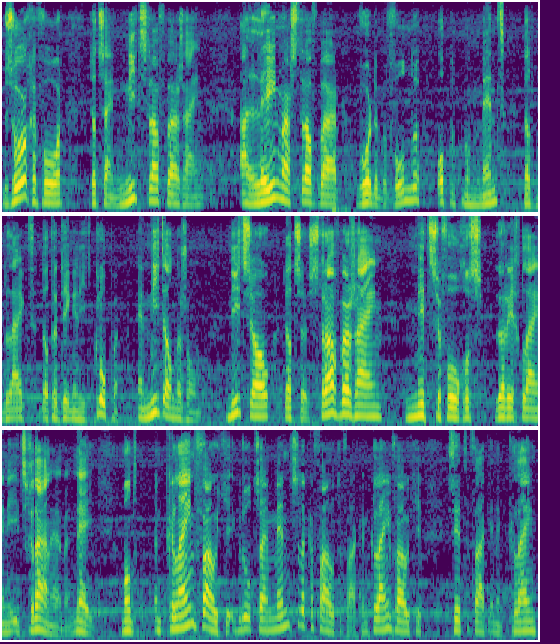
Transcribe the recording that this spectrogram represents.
Zorg ervoor dat zij niet strafbaar zijn alleen maar strafbaar worden bevonden op het moment dat blijkt dat er dingen niet kloppen. En niet andersom. Niet zo dat ze strafbaar zijn, mits ze volgens de richtlijnen iets gedaan hebben. Nee, want een klein foutje, ik bedoel het zijn menselijke fouten vaak. Een klein foutje zit vaak in een klein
